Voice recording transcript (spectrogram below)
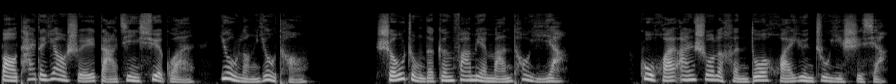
保胎的药水打进血管，又冷又疼，手肿的跟发面馒头一样。顾怀安说了很多怀孕注意事项，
